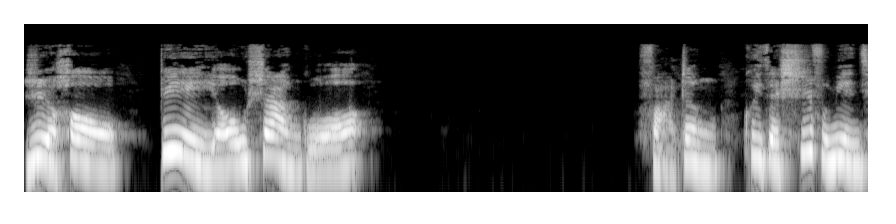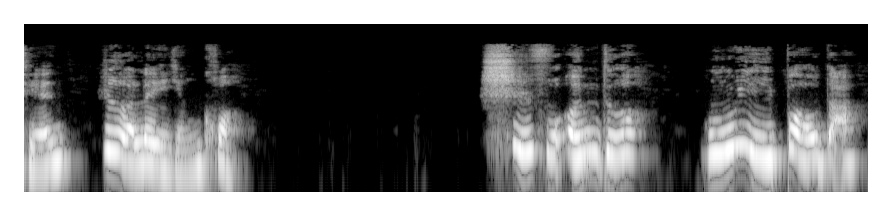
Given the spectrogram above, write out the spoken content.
日后必有善果。”法正跪在师傅面前，热泪盈眶。师傅恩德无以报答，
